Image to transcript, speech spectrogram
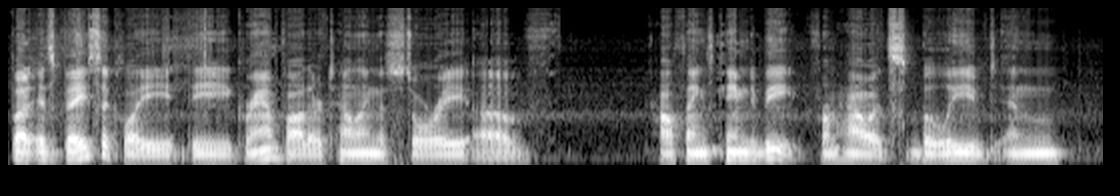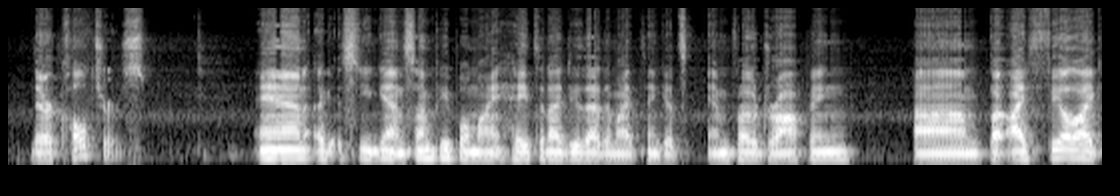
but it's basically the grandfather telling the story of how things came to be, from how it's believed in their cultures. And again, some people might hate that I do that. They might think it's info dropping. Um, but I feel like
